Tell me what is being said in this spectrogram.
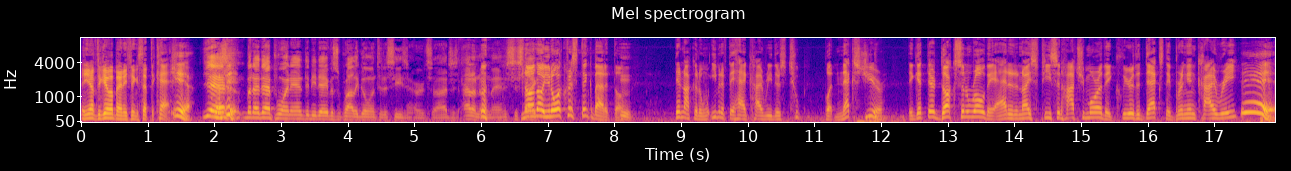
And you don't have to give up anything except the cash. Yeah, Yeah, but at that point, Anthony Davis will probably go into the season hurt. So I just, I don't know, man. It's just No, like, no. You know what, Chris? Think about it though. Hmm. They're not going to even if they had Kyrie. There's two. But next year they get their ducks in a row. They added a nice piece in Hachimura. They clear the decks. They bring in Kyrie. Yeah,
